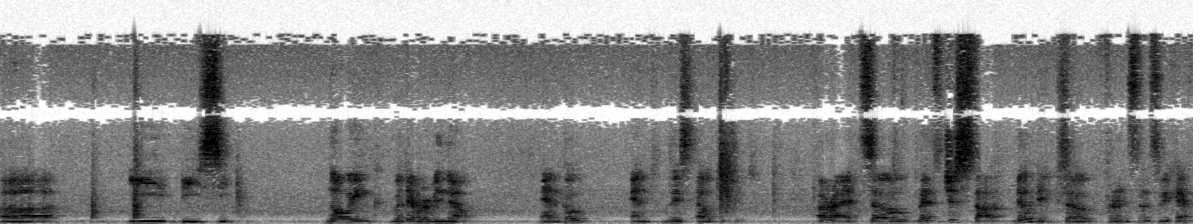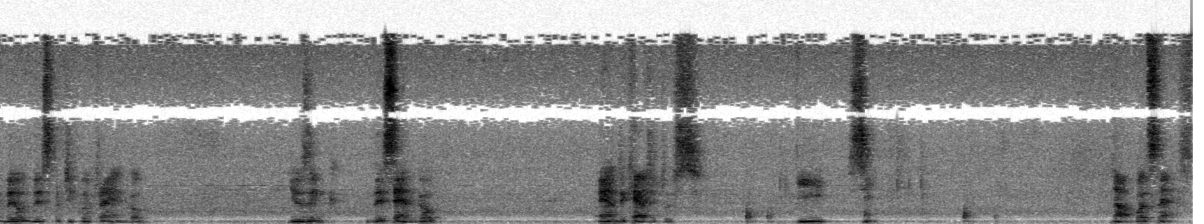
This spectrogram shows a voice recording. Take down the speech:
uh, EBC, knowing whatever we know, angle and this altitude. All right, so let's just start building. So for instance, we have built this particular triangle using this angle and the cathetus, EC. Now, what's next?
